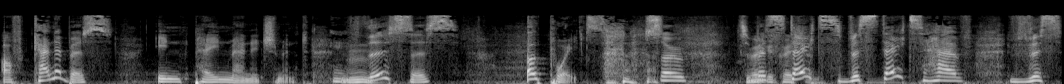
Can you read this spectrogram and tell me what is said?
of cannabis in pain management Mm-hmm. versus opioids. so It's a very the question. states, the states have this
